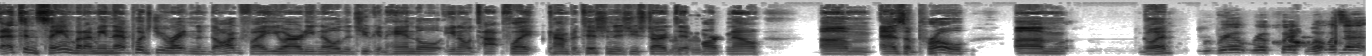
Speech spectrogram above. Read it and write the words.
That's insane, but I mean that puts you right in the dogfight. You already know that you can handle, you know, top flight competition as you start to Mhm. embark now um as a pro. Um go ahead. Real, real quick, what was that?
